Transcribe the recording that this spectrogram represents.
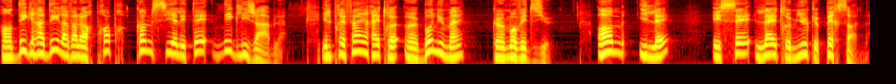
en dégrader la valeur propre comme si elle était négligeable. Il préfère être un bon humain qu'un mauvais Dieu. Homme, il est, et sait l'être mieux que personne.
